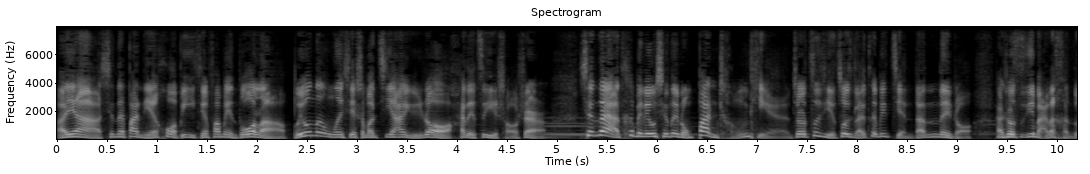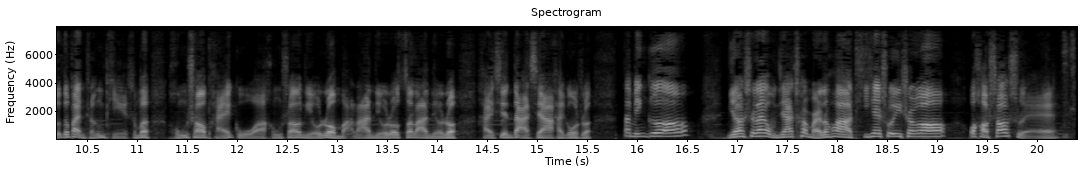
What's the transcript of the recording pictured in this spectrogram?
哎呀，现在办年货比以前方便多了，不用弄那些什么鸡鸭鱼肉，还得自己收拾。现在啊，特别流行那种半成品，就是自己做起来特别简单的那种。还说自己买了很多的半成品，什么红烧排骨啊、红烧牛肉、麻辣牛肉、酸辣牛肉、海鲜大虾，还跟我说：“大明哥，你要是来我们家串门的话，提前说一声哦，我好烧水。”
